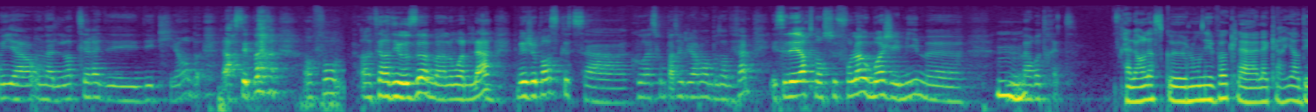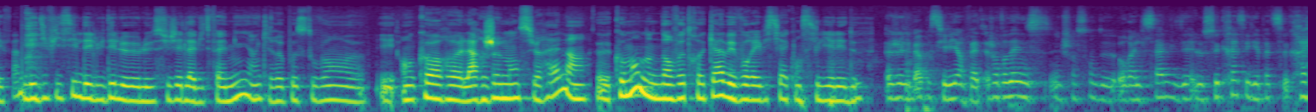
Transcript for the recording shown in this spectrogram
il y a, on a de l'intérêt des, des, clients. Alors c'est pas un fonds interdit aux hommes, hein, loin de là, mm. mais je pense que ça correspond particulièrement aux besoins des femmes. Et c'est d'ailleurs dans ce fonds-là où moi j'ai mis mm. ma retraite. Alors lorsque l'on évoque la, carrière des femmes, il est difficile d'éluder le, sujet de la vie de famille, hein, qui repose souvent euh, et encore euh, largement sur elles. Hein. Euh, comment, dans votre cas, avez-vous réussi à concilier les deux? Je n'ai pas concilié en fait. J'entendais une, chanson de Aurel San qui disait Le secret, c'est qu'il n'y a pas de secret.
